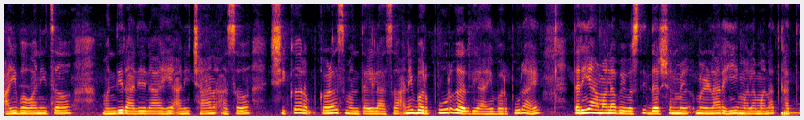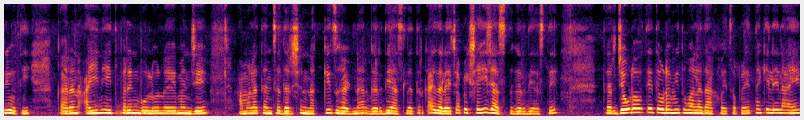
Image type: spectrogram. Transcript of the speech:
आई भवानीचं मंदिर आलेलं आहे आणि छान असं शिखर कळस म्हणता येईल असं आणि भरपूर गर्दी आहे भरपूर आहे. तरीही आम्हाला व्यवस्थित दर्शन मिळ मिळणार ही मला मनात खात्री होती. कारण आईने इथपर्यंत बोलवलं आहे म्हणजे आम्हाला त्यांचं दर्शन नक्कीच घडणार. गर्दी असलं तर काय झालं? याच्यापेक्षाही जास्त गर्दी असते. तर जेवढं होते तेवढं मी तुम्हाला दाखवायचा प्रयत्न केलेला आहे.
